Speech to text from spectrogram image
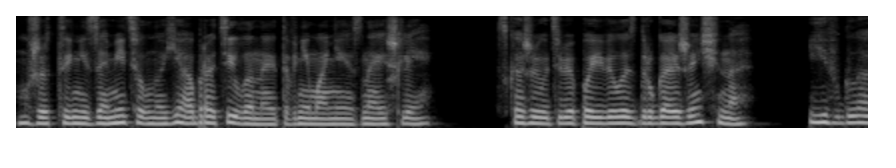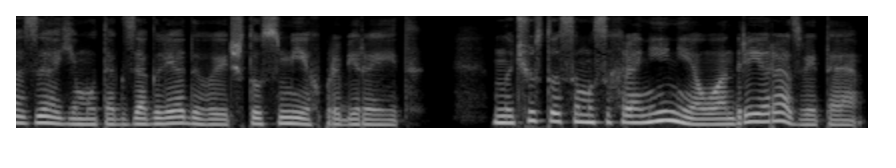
Может, ты не заметил, но я обратила на это внимание, знаешь ли. Скажи, у тебя появилась другая женщина?» И в глаза ему так заглядывает, что смех пробирает. Но чувство самосохранения у Андрея развито.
